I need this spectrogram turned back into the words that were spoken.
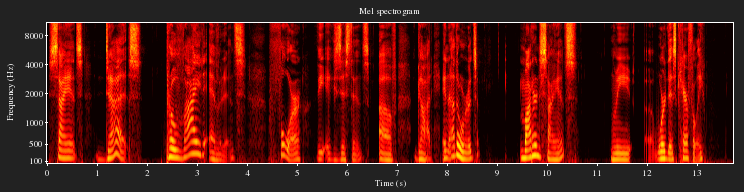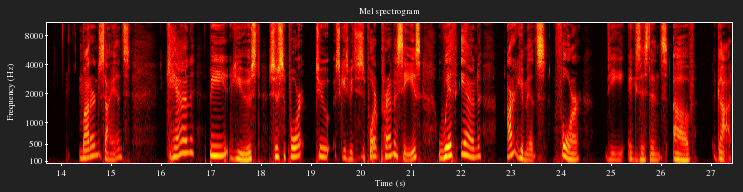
science does provide evidence for the existence of God. In other words, modern science, let me uh, word this carefully modern science can be used to support to excuse me to support premises within arguments for the existence of God.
